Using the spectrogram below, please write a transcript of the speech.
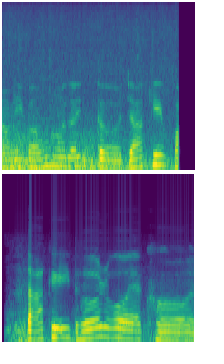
আমি যাকে তাকেই ধরবো এখন।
